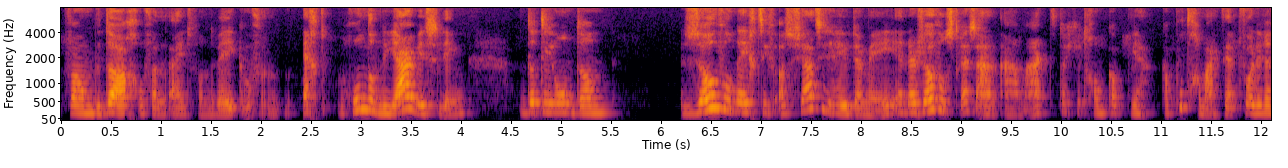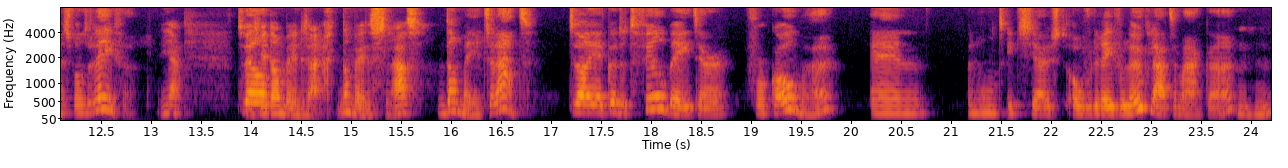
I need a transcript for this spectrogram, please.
van de dag of aan het eind van de week of een echt rondom de jaarwisseling, dat die hond dan zoveel negatieve associaties heeft daarmee en daar zoveel stress aan aanmaakt, dat je het gewoon kap, ja, kapot gemaakt hebt voor de rest van zijn leven. Ja, Terwijl je, dan ben je dus eigenlijk dan ben je dus te laat. dan ben je te laat. Terwijl je kunt het veel beter voorkomen en een hond iets juist overdreven leuk laten maken, Mhm.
